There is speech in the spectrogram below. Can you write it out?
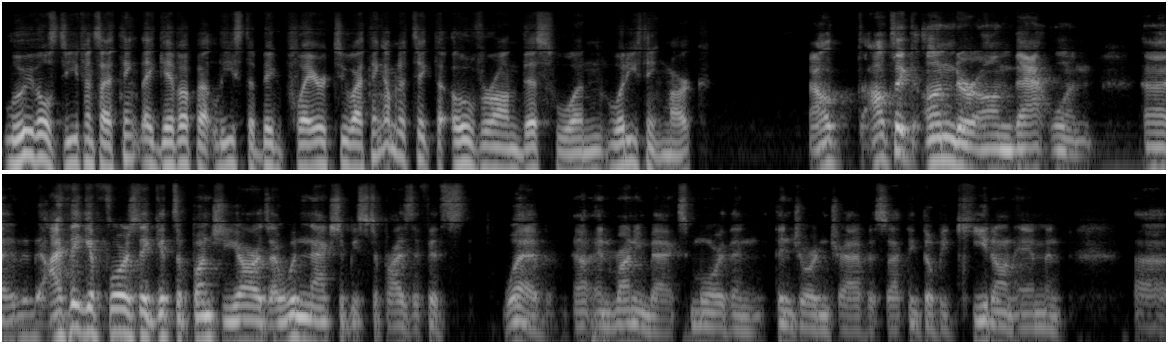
Louisville's defense, I think they give up at least a big play or two. I think I'm going to take the over on this one. What do you think, Mark? I'll I'll take under on that one. Uh, I think if Florida State gets a bunch of yards, I wouldn't actually be surprised if it's Webb uh, and running backs more than than Jordan Travis. I think they'll be keyed on him, and uh,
